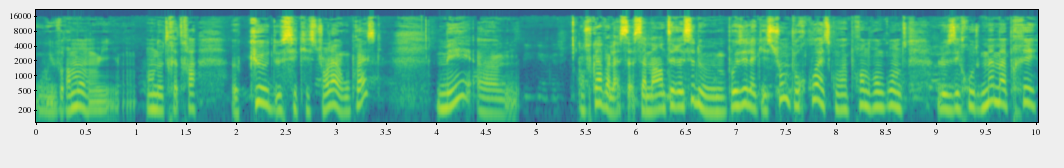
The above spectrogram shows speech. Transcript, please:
où vraiment on ne traitera que de ces questions-là, ou presque. Mais en tout cas, voilà, ça m'a intéressé de me poser la question pourquoi est-ce qu'on va prendre en compte le zéro même après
